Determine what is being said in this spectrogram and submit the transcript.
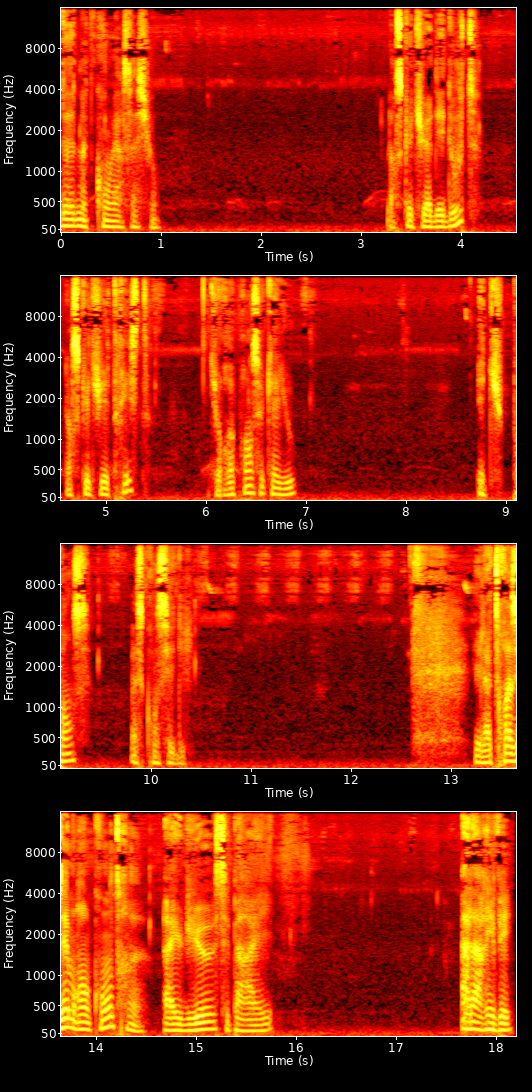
de notre conversation. Lorsque tu as des doutes, lorsque tu es triste, tu reprends ce caillou et tu penses à ce qu'on s'est dit. Et la troisième rencontre a eu lieu, c'est pareil, à l'arrivée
